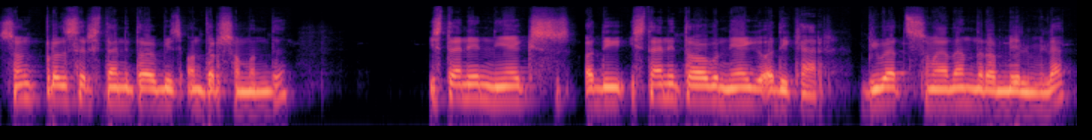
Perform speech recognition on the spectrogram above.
सङ्घ प्रदेश र स्थानीय तह बिच अन्तर सम्बन्ध स्थानीय न्यायिक अधि स्थानीय तहको न्यायिक अधिकार विवाद समाधान र मेलमिलाप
